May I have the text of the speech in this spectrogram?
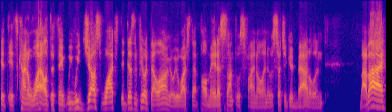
it, it's kind of wild to think we, we just watched it doesn't feel like that long ago we watched that palmeiras santos final and it was such a good battle and bye bye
